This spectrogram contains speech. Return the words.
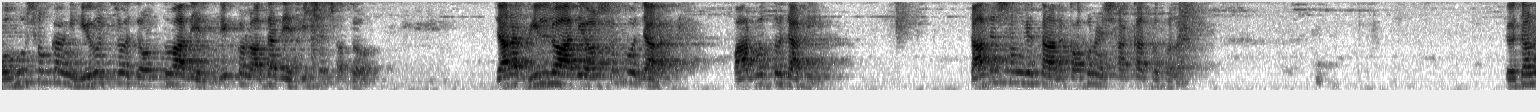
বহু সংখ্যক হিংস্র জন্তু আদির বৃক্ষলতাদির বিশেষত, যারা ভিল্ল আদি, অসভ্য যারা, পার্বত্য জাতি, তাদের সঙ্গে তার কখনোই সাক্ষাৎ হতো না। চৈতন্য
